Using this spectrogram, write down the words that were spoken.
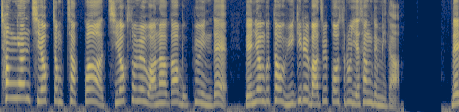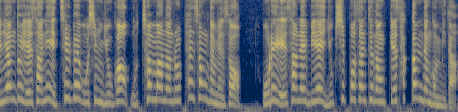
청년 지역 정착과 지역 소멸 완화가 목표인데 내년부터 위기를 맞을 것으로 예상됩니다. 내년도 예산이 756억 5천만 원으로 편성되면서 올해 예산에 비해 60% 넘게 삭감된 겁니다.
